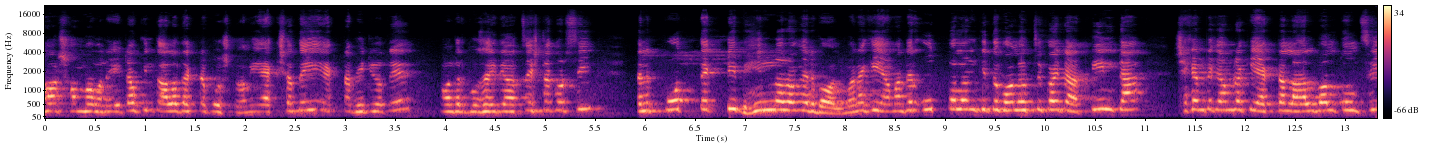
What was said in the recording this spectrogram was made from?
হওয়ার সম্ভাবনা। এটাও কিন্তু আলাদা একটা প্রশ্ন। আমি একসাথেই একটা ভিডিওতে আমাদের বোঝাই দেওয়ার চেষ্টা করছি। তাহলে প্রত্যেকটি ভিন্ন রঙের বল মানে কি আমাদের উত্তোলনকৃত বল হচ্ছে কয়টা? তিনটা। সেখান থেকে আমরা কি একটা লাল বল তুলছি,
